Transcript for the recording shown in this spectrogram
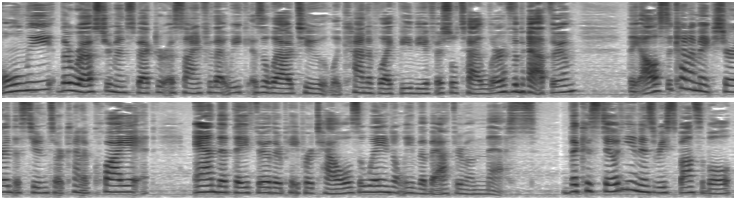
Only the restroom inspector assigned for that week is allowed to like kind of like be the official tattler of the bathroom. They also kind of make sure the students are kind of quiet and that they throw their paper towels away and don't leave the bathroom a mess. The custodian is responsible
